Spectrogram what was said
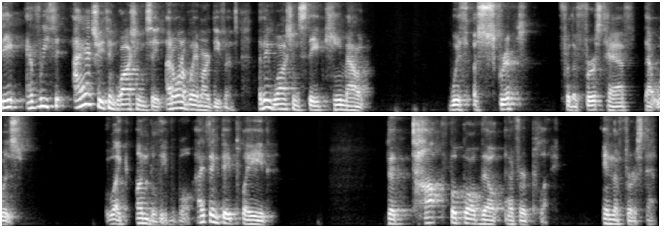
they everything. I actually think Washington State. I don't want to blame our defense. I think Washington State came out with a script for the first half that was like unbelievable. I think they played the top football they'll ever play in the first half.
